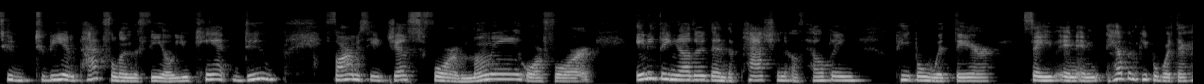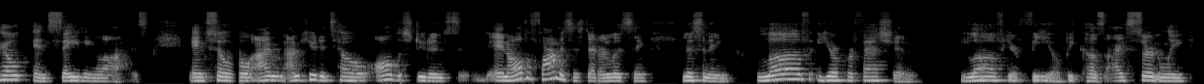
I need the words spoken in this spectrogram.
to to be impactful in the field you can't do pharmacy just for money or for anything other than the passion of helping people with their save and, and helping people with their health and saving lives and so i'm i'm here to tell all the students and all the pharmacists that are listening listening love your profession love your field because i certainly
